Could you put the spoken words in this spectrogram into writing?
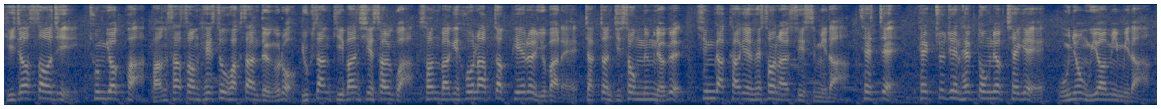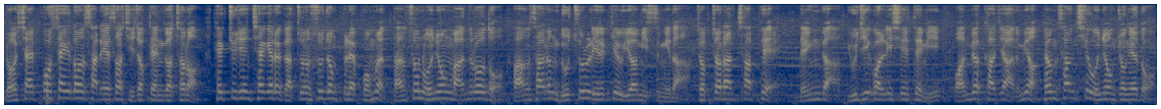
기저 서지, 충격파, 방사성 해수 확산 등으로 육상 기반 시설과 선박의 혼합적 피해를 유발해 작전 지속 능력을 심각하게 훼손할 수 있습니다. 셋째, 핵추진 핵동력 체계의 운용 위험입니다. 러시아의 포세이돈 사례에서 지적된 것처럼 핵추진 체계를 갖춘 수중 플랫폼은 단순 운용만으로도 방사능 누출을 일으킬 위험이 있습니다. 적절한 차폐, 냉각, 유지 관리 시스템이 완벽하지 않으면 평상시 운용 중에도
